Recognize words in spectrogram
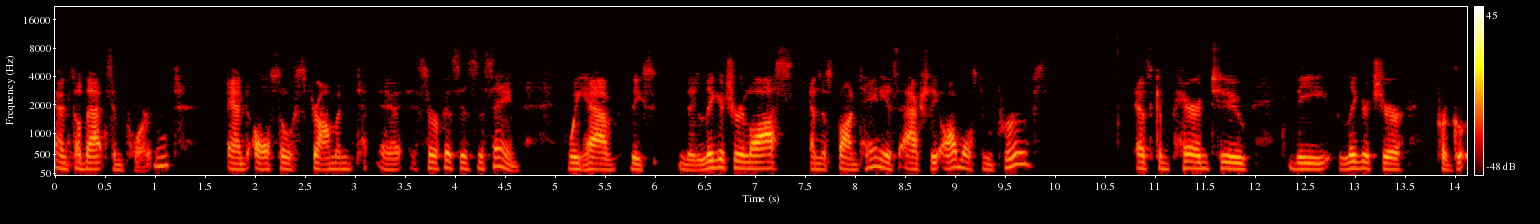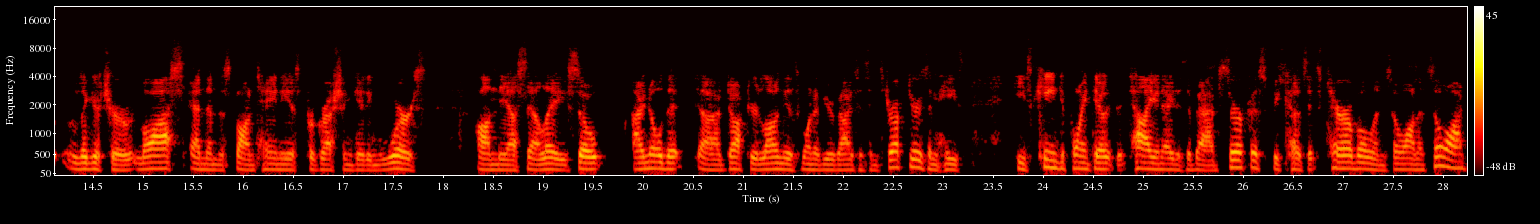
And so that's important. And also Straumann uh, surface is the same. We have the, the ligature loss and the spontaneous actually almost improves as compared to the ligature ligature loss and then the spontaneous progression getting worse on the SLA. So I know that uh, Dr. Lung is one of your guys' instructors and he's he's keen to point out that TiUnite is a bad surface because it's terrible and so on and so on.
